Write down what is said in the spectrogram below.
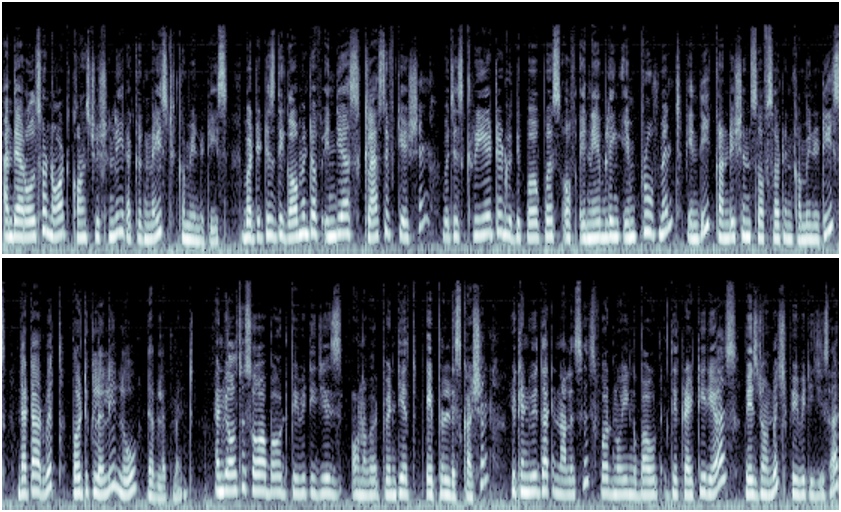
and they are also not constitutionally recognized communities. But it is the Government of India's classification which is created with the purpose of enabling improvement in the conditions of certain communities that are with particularly low development. And we also saw about PVTGs on our 20th April discussion. You can view that analysis for knowing about the criterias based on which PVTGs are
